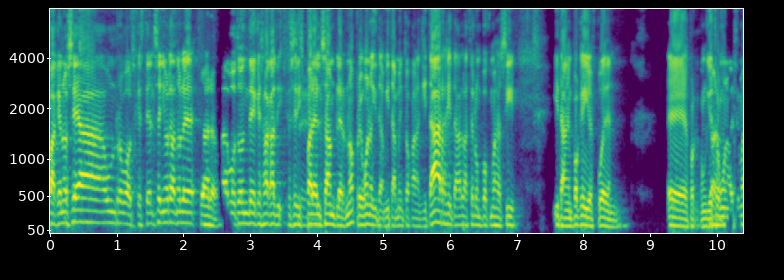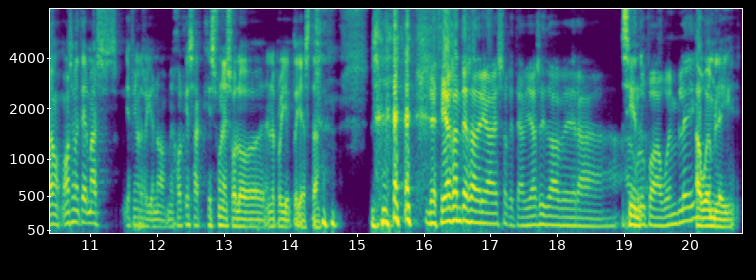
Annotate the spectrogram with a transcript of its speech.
para que no sea un robot, que esté el señor dándole Claro. al botón de que salga, que se dispare el sampler, ¿no? Pero bueno, y también, también tocan la guitarra y tal, hacerlo un poco más así. Y también porque ellos pueden. Eh, porque con Guilloza Claro. vez vamos a meter más. Y al final yo, no, mejor que, que suene solo en el proyecto y ya está. Decías antes, Adrián, eso, que te habías ido a ver a, Sí, al grupo a Wembley. A Wembley.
